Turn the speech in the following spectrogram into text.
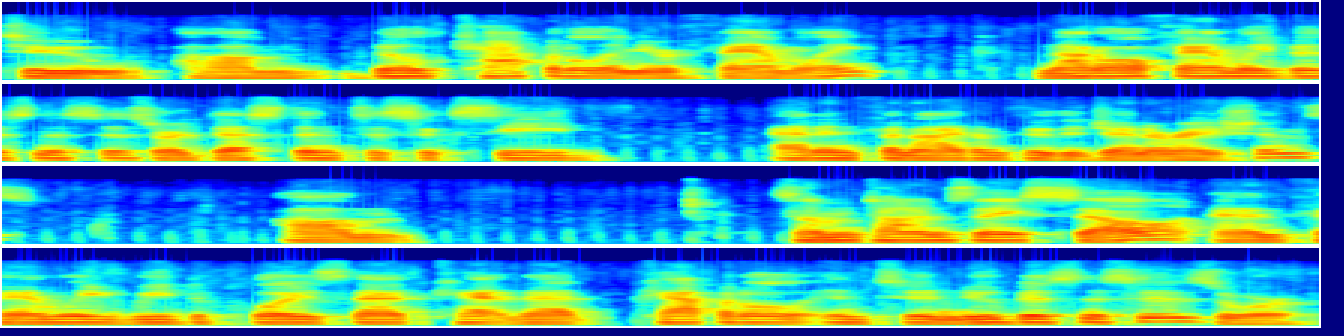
to um, build capital in your family not all family businesses are destined to succeed ad infinitum through the generations. Um, sometimes they sell and family redeploys that, ca- that capital into new businesses or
